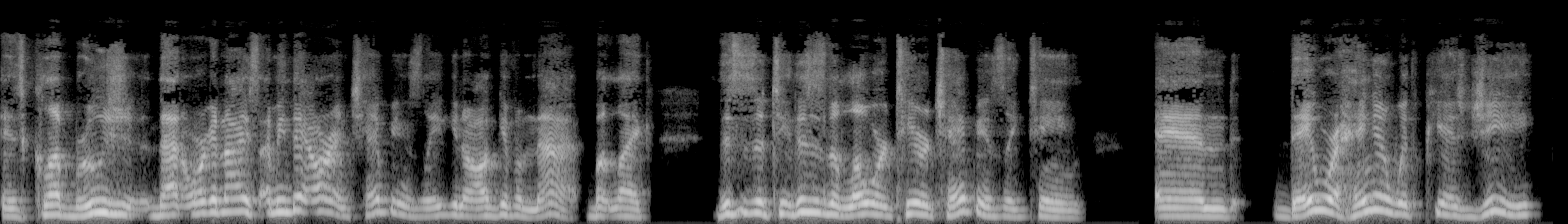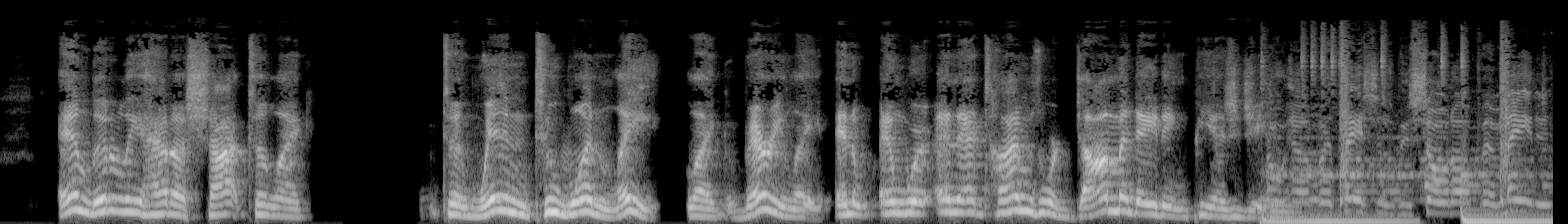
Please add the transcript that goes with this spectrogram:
is Club Bruges that organized? I mean, they are in Champions League. You know, I'll give them that. But like, this is a team. This is the lower tier Champions League team, and they were hanging with PSG and literally had a shot to like to win two one late like very late, and and we're and at times we're dominating PSG. No invitations, we showed up and made it.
